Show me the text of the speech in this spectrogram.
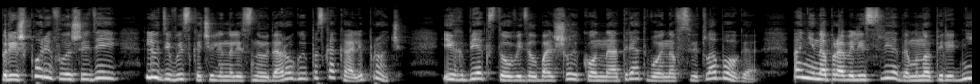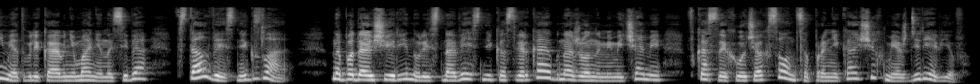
Пришпорив лошадей, люди выскочили на лесную дорогу и поскакали прочь. Их бегство увидел большой конный отряд воинов Светлобога. Они направились следом, но перед ними, отвлекая внимание на себя, встал Вестник Зла. Нападающие ринулись на Вестника, сверкая обнаженными мечами в косых лучах солнца, проникающих меж деревьев.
